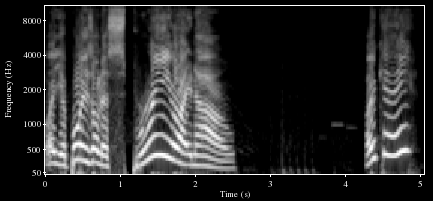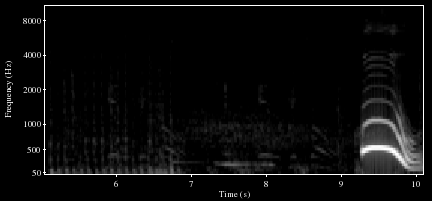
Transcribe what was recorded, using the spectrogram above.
Oh, your boy's on a spree right now. Okay. Woo.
